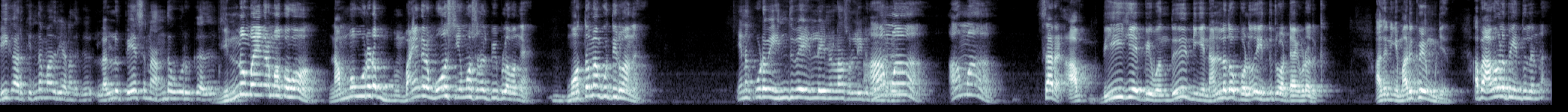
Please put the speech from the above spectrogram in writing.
பீகாருக்கு இந்த மாதிரியானதுக்கு லல்லு பேசுன அந்த ஊருக்கு அது. இன்னும் பயங்கரமா போகும். நம்ம ஊரோட பயங்கர மோஸ்ட் எமோஷனல் பீப்புள் அவங்க. மொத்தமா குத்திடுவாங்க. எனக்கு கூடவே இந்துவே இல்லைன்னுலாம் சொல்லிட்டு போனாரு. ஆமா ஆமா. சார் பிஜேபி வந்து நீங்க நல்லதோ போலதோ இந்துத்துவ அட்டாக் கூட இருக்கு. அதை நீங்க மறுக்கவே முடியாது. அப்ப அவங்கள போய் இந்து இல்லைன்னா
